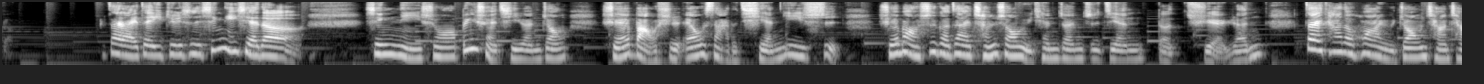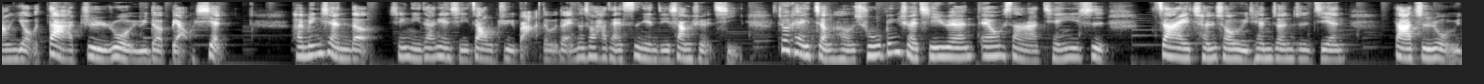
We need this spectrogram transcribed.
的。再来这一句是心里写的。辛尼说，《冰雪奇缘》中，雪宝是 Elsa 的潜意识。雪宝是个在成熟与天真之间的雪人，在他的话语中常常有大智若愚的表现。很明显的，辛尼在练习造句吧，对不对？那时候他才四年级上学期，就可以整合出《冰雪奇缘》Elsa 潜意识在成熟与天真之间大智若愚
